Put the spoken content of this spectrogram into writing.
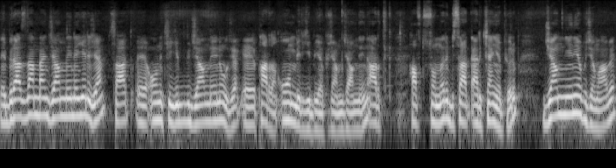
E, birazdan ben canlı yayına geleceğim. Saat e, 12 gibi bir canlı yayın olacak. E, pardon 11 gibi yapacağım canlı yayını. Artık hafta sonları bir saat erken yapıyorum. Canlı yayını yapacağım abi.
